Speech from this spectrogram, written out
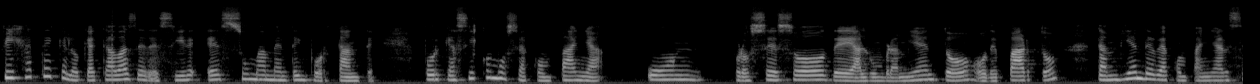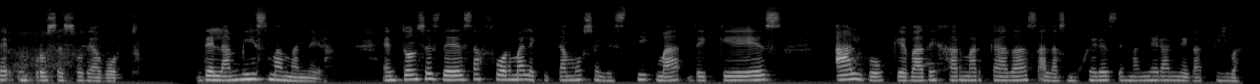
Fíjate que lo que acabas de decir es sumamente importante, porque así como se acompaña un proceso de alumbramiento o de parto, también debe acompañarse un proceso de aborto, de la misma manera. Entonces, de esa forma le quitamos el estigma de que es algo que va a dejar marcadas a las mujeres de manera negativa,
